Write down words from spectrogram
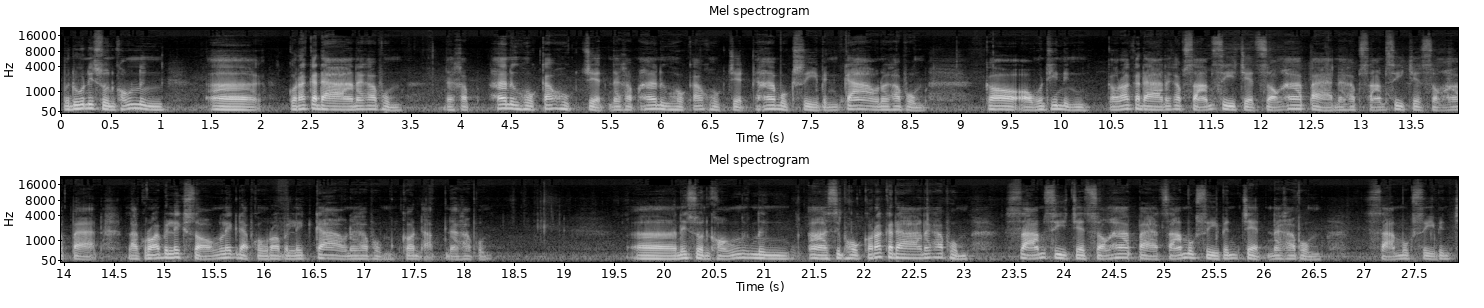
มาดูในส่วนของ1อ่ากรกฎานะครับผม นะครับ516967นะครับ516967 5บวก4เป็น9นะครับผมก็ออกวันที่ 1 กรกฎานะครับ347258 นะครับ 347258 หลักร้อยเป็นเลข 2 เลขดับของเราเป็นเลข 9 นะครับผม ก็ดับนะครับผมในส่วนของ1อ่า16 กรกฎานะครับผม 347258 3บวก4เป็น 7 นะครับผม3บวก4เป็น 7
